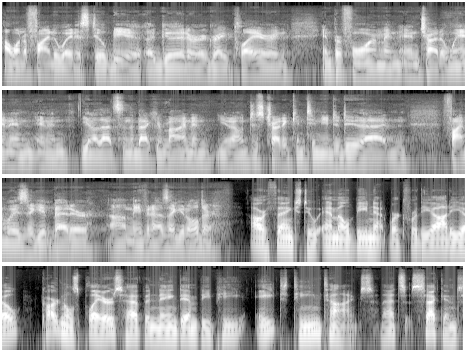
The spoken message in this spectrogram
I want to find a way to still be a, good or a great player and, and perform and, and try to win. And, and, you know, that's in the back of your mind. And, you know, just try to continue to do that and find ways to get better um, even as I get older. Our thanks to MLB Network for the audio. Cardinals players have been named MVP 18 times. That's second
